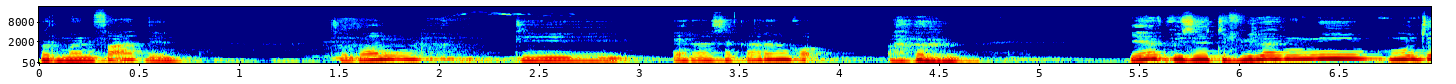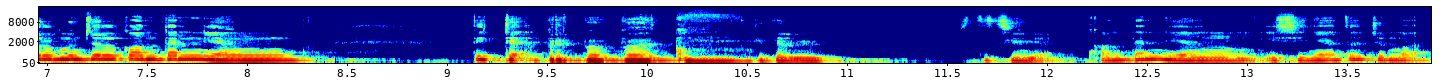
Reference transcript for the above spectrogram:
bermanfaat ya. Cuman di era sekarang kok ya bisa dibilang ini muncul-muncul konten yang tidak berbobot gitu loh. Setuju nggak? Konten yang isinya tuh cuma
